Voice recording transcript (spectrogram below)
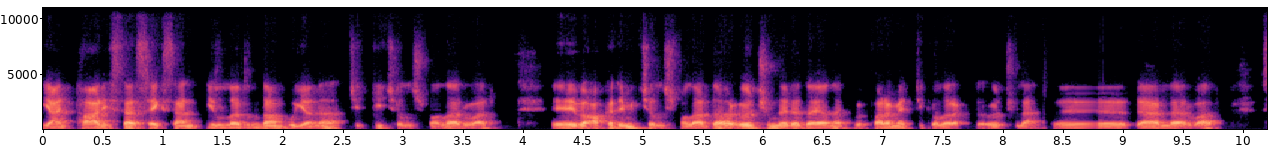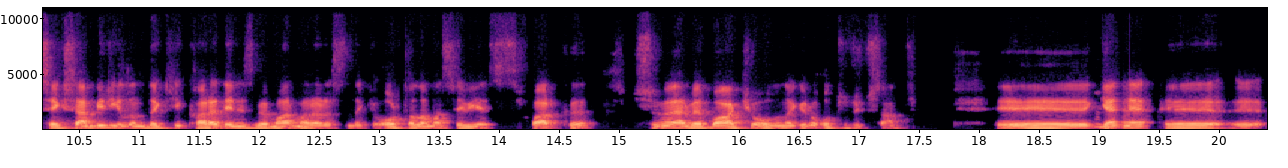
yani tarihsel 80 yıllarından bu yana ciddi çalışmalar var. E, ve akademik çalışmalar da var. Ölçümlere dayanak ve parametrik olarak da ölçülen e, değerler var. 81 yılındaki Karadeniz ve Marmara arasındaki ortalama seviye farkı Sümer ve Bakioğlu'na göre 33 santim. E, gene e, e,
